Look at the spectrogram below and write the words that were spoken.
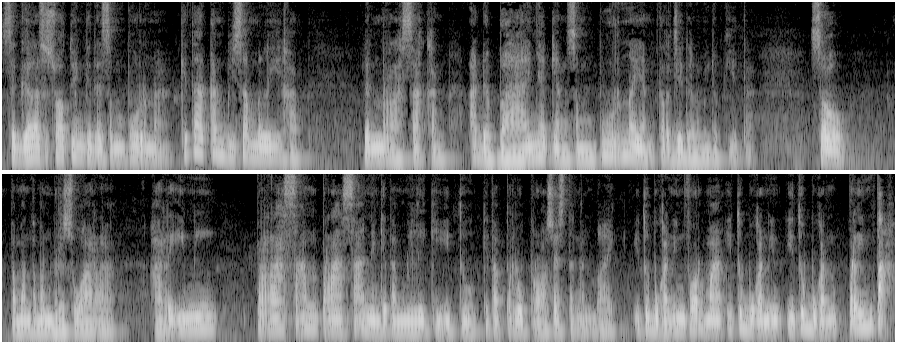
segala sesuatu yang tidak sempurna, kita akan bisa melihat dan merasakan ada banyak yang sempurna yang terjadi dalam hidup kita. So, teman-teman bersuara, hari ini perasaan-perasaan yang kita miliki itu kita perlu proses dengan baik. Itu bukan informa, itu bukan itu bukan perintah.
